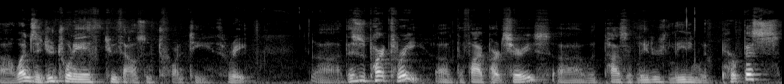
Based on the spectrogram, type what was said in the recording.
Uh, Wednesday, June 28th, 2023. Uh, this is part three of the five part series uh, with positive leaders leading with purpose,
